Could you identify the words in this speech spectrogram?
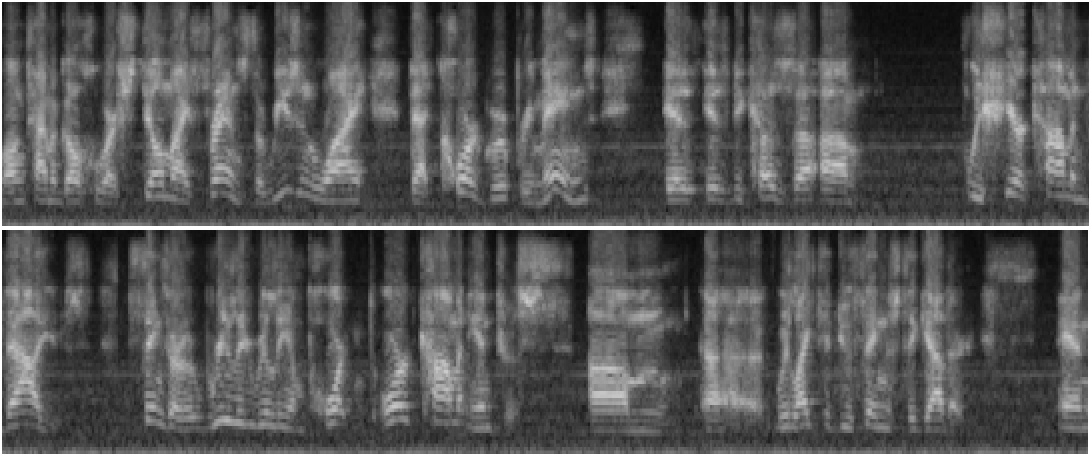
long time ago who are still my friends, the reason why that core group remains is, is because uh, um, we share common values, things are really, really important, or common interests. Um, uh, we like to do things together. And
